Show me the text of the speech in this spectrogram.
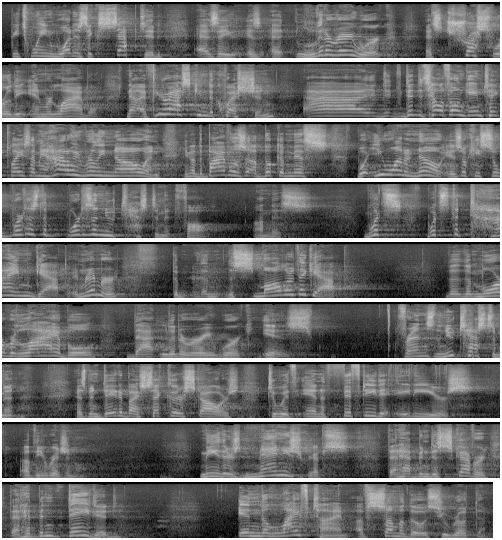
between what is accepted as a, as a literary work that's trustworthy and reliable. Now, if you're asking the question, uh, did, did, the telephone game take place? I mean, how do we really know? And you know, the Bible's a book of myths. What you want to know is, okay, so where does the where does the New Testament fall on this? What's what's the time gap? And remember, the, the, the smaller the gap, the, the more reliable that literary work is. Friends, the New Testament has been dated by secular scholars to within 50 to 80 years of the original. Meaning there's manuscripts that have been discovered that have been dated in the lifetime of some of those who wrote them.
